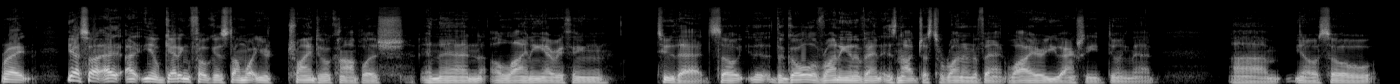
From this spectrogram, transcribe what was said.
Right. Yeah. So I, I, you know, getting focused on what you're trying to accomplish, and then aligning everything to that. So the, the goal of running an event is not just to run an event. Why are you actually doing that? Um, you know, so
